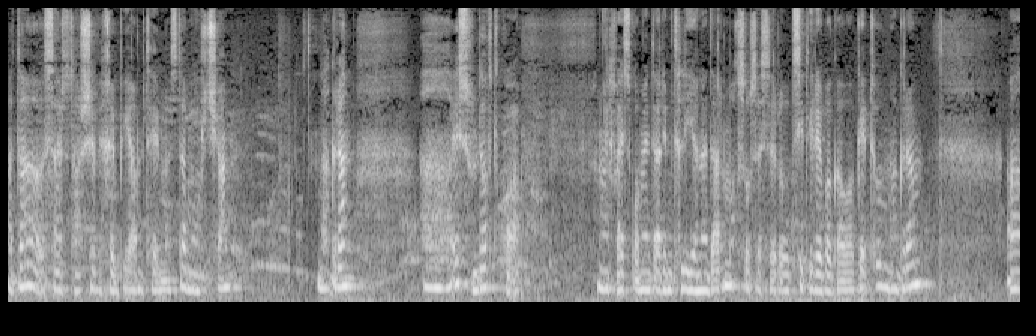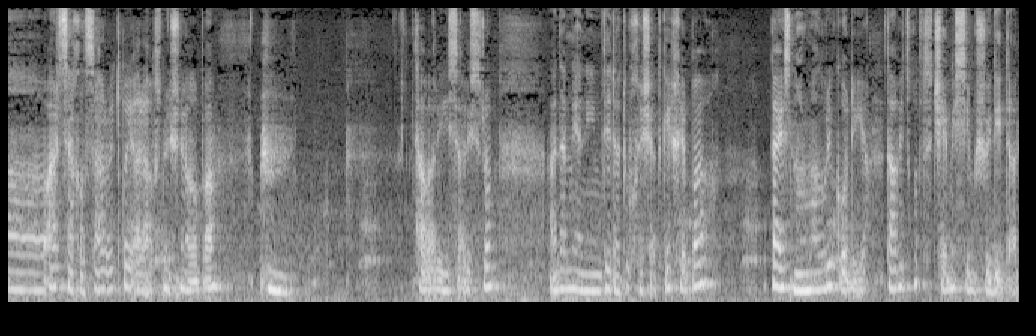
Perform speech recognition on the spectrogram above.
და საერთოდ არ შევეხები ამ თემას და მორჩა. მაგრამ ეს უნდა ვთქვა. ახლა ეს კომენტარი მთლიანად არ მახსოვს ესე რომ ციტირება გავაკეთო, მაგრამ აა არც ახალს არ ვიტყვი, არ აქვს მნიშვნელობა. თავარი ის არის რომ ადამიანი იმდენად უხეშად გეხება და ეს ნორმალური კოდია. დავიწყოთ ჩემი სიმშვიდიდან.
